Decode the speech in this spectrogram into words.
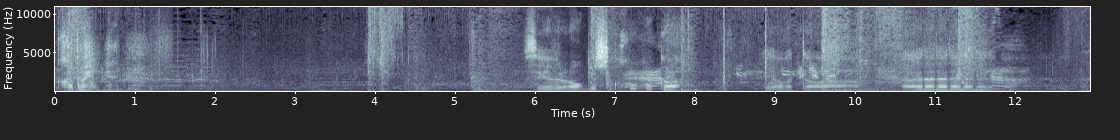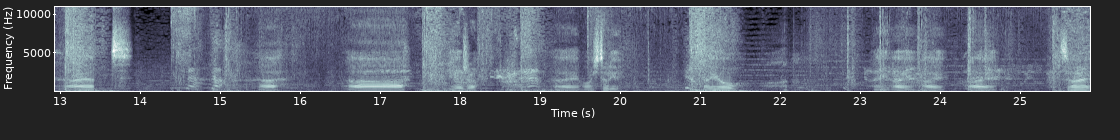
硬い。セーブルの音源ってここか。よかったあいだいだいだいだいだいあーっつあああよいしょはいもう一人はいよはいはいはいはいそれ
